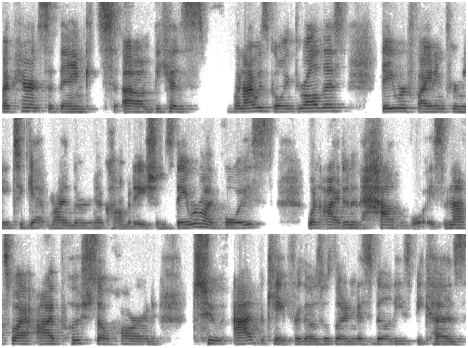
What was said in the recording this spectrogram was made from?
my parents to thank um, because when I was going through all this, they were fighting for me to get my learning accommodations. They were my voice when I didn't have a voice. And that's why I push so hard to advocate for those with learning disabilities because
